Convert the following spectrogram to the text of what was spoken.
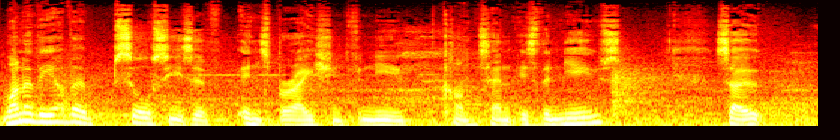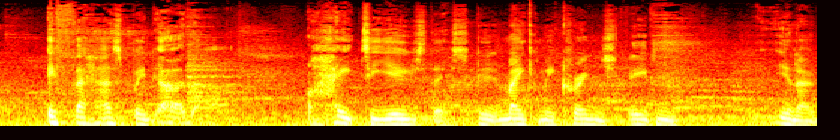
One of the other sources of inspiration for new content is the news. So, if there has been, uh, I hate to use this because it's making me cringe, even you know,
